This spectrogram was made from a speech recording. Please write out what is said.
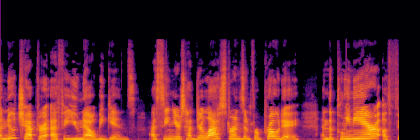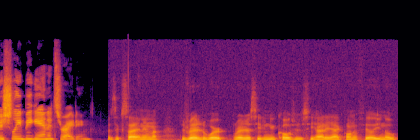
A new chapter at FAU now begins, as seniors had their last runs in for Pro Day, and the Pelini officially began its writing. It's exciting and uh, just ready to work, ready to see the new coaches, see how they act on the field. You know,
